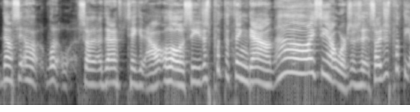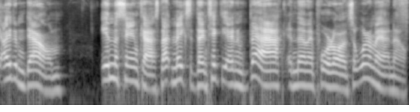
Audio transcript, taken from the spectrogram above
Now, see, oh, what, so then I have to take it out. Oh, so you just put the thing down. Oh, I see how it works. So I just put the item down in the sandcast. That makes it. Then I take the item back, and then I pour it on. So where am I at now?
